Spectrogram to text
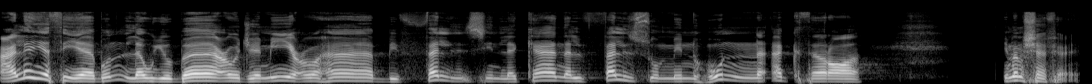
علي ثياب لو يباع جميعها بفلس لكان الفلس منهن أكثر. Имам Шафи'i.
